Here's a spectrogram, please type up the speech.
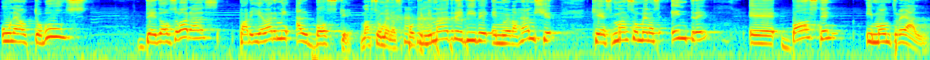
un autobús de dos horas para llevarme al bosque, más o menos, porque mi madre vive en Nueva Hampshire, que es más o menos entre eh, Boston y Montreal.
